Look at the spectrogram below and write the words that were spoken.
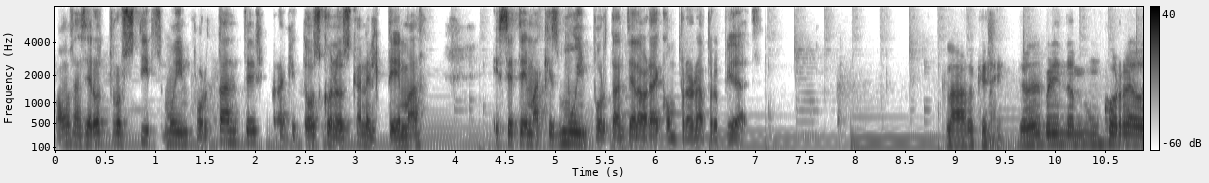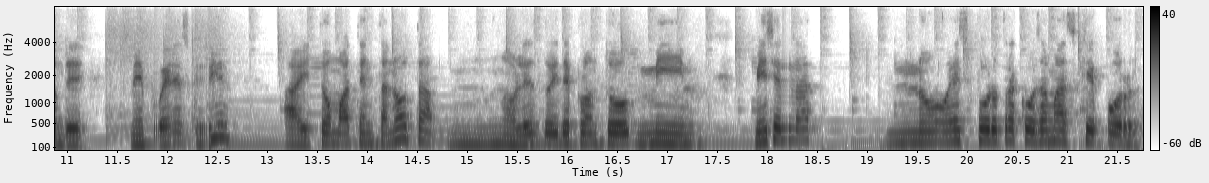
vamos a hacer otros tips muy importantes para que todos conozcan el tema, este tema que es muy importante a la hora de comprar una propiedad. Claro que sí. Yo les brindo un correo donde me pueden escribir. Ahí tomo atenta nota. No les doy de pronto mi, mi celular. No es por otra cosa más que por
